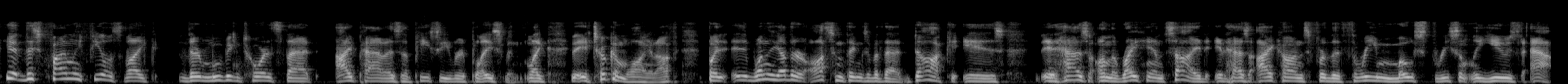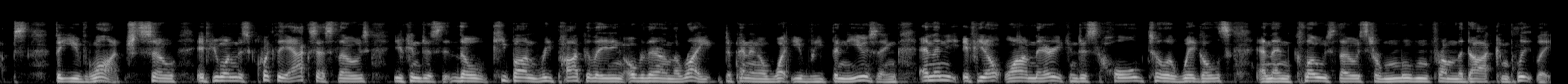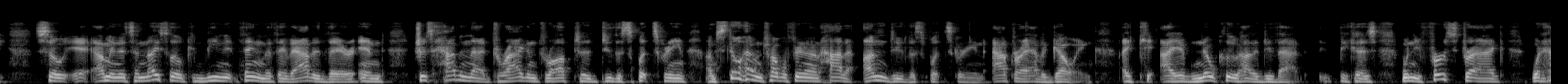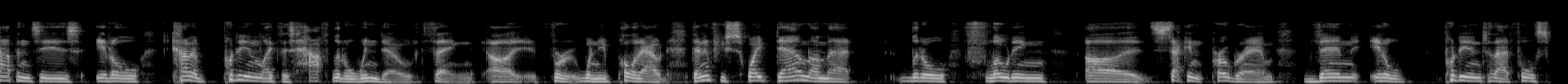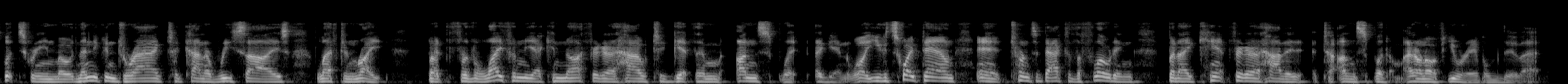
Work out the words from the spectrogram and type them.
Yeah, this finally feels like they're moving towards that iPad as a PC replacement. Like it took them long enough, but it, one of the other awesome things about that dock is it has on the right hand side it has icons for the three most recently used apps that you've launched. So if you want to just quickly access those, you can just they'll keep on repopulating over there on the right depending on what you've been using. And then if you don't want them there, you can just hold till it wiggles and then close those to remove them from the dock completely. So eh, I mean it's a nice little convenient convenient thing that they've added there. And just having that drag and drop to do the split screen, I'm still having trouble figuring out how to undo the split screen after I have it going. I, I have no clue how to do that because when you first drag, what happens is it'll kind of put in like this half little window thing uh, for when you pull it out. Then if you swipe down on that little floating uh, second program, then it'll put it into that full split screen mode. And then you can drag to kind of resize left and right. But for the life of me, I cannot figure out how to get them unsplit again. Well, you can swipe down and it turns it back to the floating, but I can't figure out how to to unsplit them. I don't know if you were able to do that.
